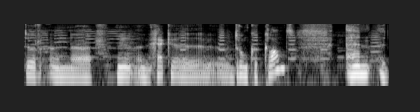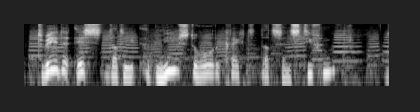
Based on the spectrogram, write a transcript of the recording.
door een, uh, een, een, gekke uh, dronken klant. En het tweede is dat hij het nieuws te horen krijgt dat zijn stiefmoeder, de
